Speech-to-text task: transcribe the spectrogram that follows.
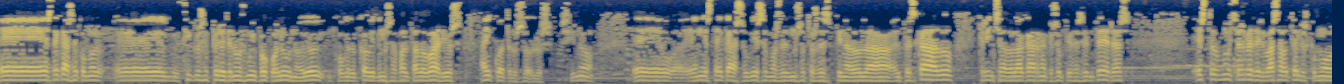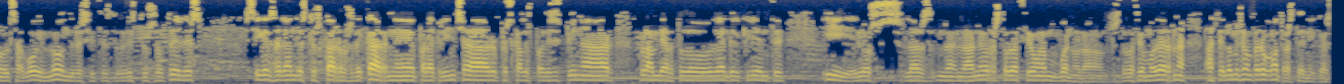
Eh, en este caso, como eh, el ciclo superior tenemos muy poco alumno y hoy con el COVID nos ha faltado varios, hay cuatro solos. Si no, eh, en este caso hubiésemos nosotros despinado la, el pescado, trinchado la carne, que son piezas enteras. Esto muchas veces vas a hoteles como el Savoy en Londres y estos, hoteles, siguen saliendo estos carros de carne para trinchar, pescados para desespinar, flambear todo delante del cliente y los, las, la, la neorestauración, bueno, la restauración moderna hace lo mismo pero con otras técnicas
